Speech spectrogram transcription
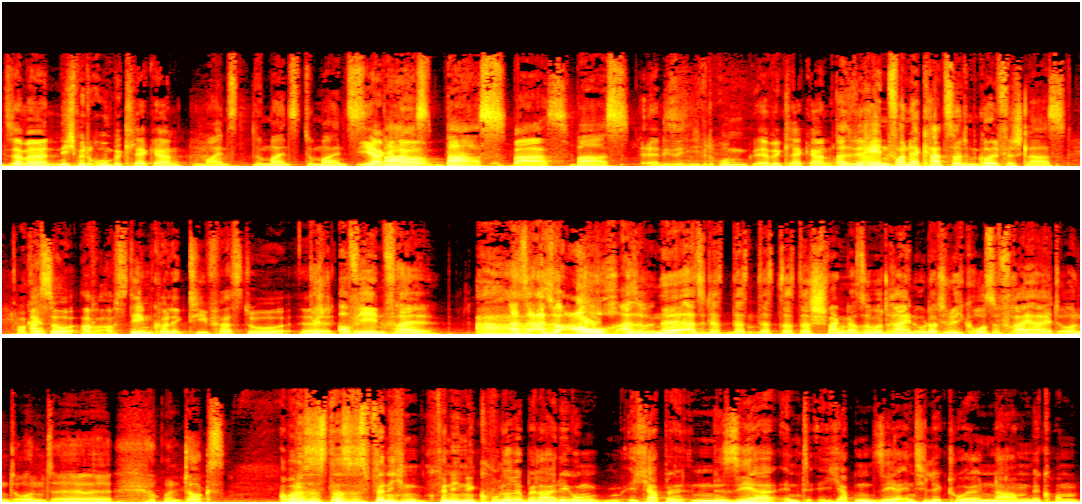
sagen wir mal, nicht mit Ruhm bekleckern. Du meinst, du meinst, du meinst. Ja, Bars, genau. Bars. Bars. Bars. Äh, die sich nicht mit Ruhm äh, bekleckern. Also wir reden von der Katze und dem Goldfischglas. Ach so, auch aus dem Kollektiv hast du. Äh, Auf jeden Fall. Ah, Also, also auch, also, ne, also das, das, das, das, das schwang da so mit rein. Und natürlich große Freiheit und, und, äh, äh, und Docs. Aber das ist, das ist, finde ich, finde ich eine coolere Beleidigung. Ich habe eine sehr, ich habe einen sehr intellektuellen Namen bekommen.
